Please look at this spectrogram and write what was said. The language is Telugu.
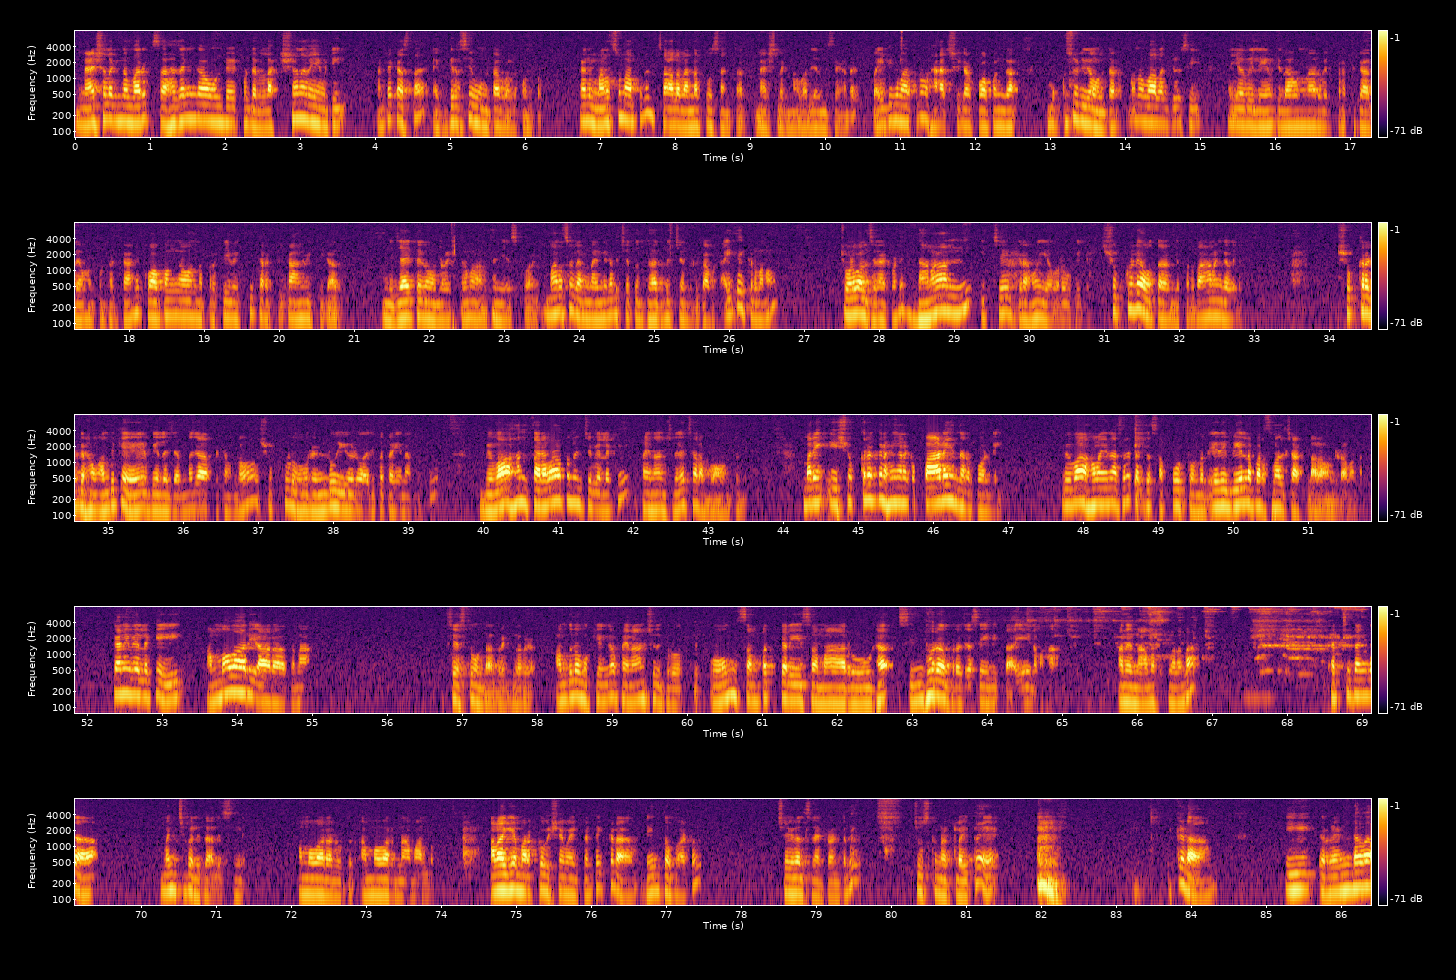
మేషలగ్నం వారికి సహజంగా ఉండేటువంటి లక్షణం ఏమిటి? అంటే కాస్త అగ్రెసివ్ ఉంటారు వాళ్ళు కొంత. కానీ మనసు మాత్రం చాలా వెన్నపూస అంటారు మేషలగ్నం వారు జన్మిస్తే. అంటే బయటికి మాత్రం హ్యాష్గా కోపంగా ముక్కుసుడిగా ఉంటారు. మనం వాళ్ళని చూసి అయ్యో వీళ్ళు ఏమిటి ఇలా ఉన్నారు? వీళ్ళు కరెక్ట్ కాదేమో అనుకుంటారు. కానీ కోపంగా ఉన్న ప్రతి వ్యక్తి కరెక్ట్ కాని వ్యక్తి కాదు. నిజాయితీగా ఉన్న వ్యక్తిని మనం అర్థం చేసుకోవాలి. మనసు వెన్న ఎందుకంటే చతుర్థాధిపతి చంద్రుడు కాబట్టి. అయితే ఇక్కడ మనం చూడవలసినటువంటి ధనాన్ని ఇచ్చే గ్రహం ఎవరు? వీళ్ళు శుక్రుడే అవుతాడండి ప్రధానంగా వీళ్ళకి శుక్రగ్రహం. అందుకే వీళ్ళ జన్మజాతకంలో శుక్రుడు రెండు ఏడు అధిపతి అయినందుకు వివాహం తర్వాత నుంచి వీళ్ళకి ఫైనాన్షియల్గా చాలా బాగుంటుంది. మరి ఈ శుక్రగ్రహం కనుక పాడైంది అనుకోండి వివాహం అయినా సరే పెద్ద సపోర్ట్ ఉండదు. ఏది వీళ్ళ పర్సనల్ చాట్లు అలా ఉండడం వల్ల. కానీ వీళ్ళకి అమ్మవారి ఆరాధన చేస్తూ ఉండాలి రెగ్యులర్గా. అందులో ముఖ్యంగా ఫైనాన్షియల్ గ్రోత్. ఓం సంపత్కరీ సమారూఢ సింధుర వ్రజ సేవితాయే నమ అనే నామస్మరణ ఖచ్చితంగా మంచి ఫలితాలు ఇస్తుంది అమ్మవారు అనుకు అమ్మవారి నామాల్లో. అలాగే మరొక విషయం ఏంటంటే ఇక్కడ దీంతో పాటు చేయవలసినటువంటిది చూసుకున్నట్లయితే ఇక్కడ ఈ రెండవ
